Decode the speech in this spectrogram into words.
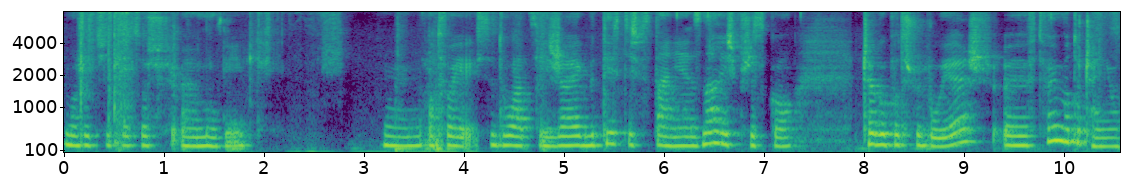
Może ci to coś e, mówi mm, o twojej sytuacji, że jakby ty jesteś w stanie znaleźć wszystko, czego potrzebujesz e, w twoim otoczeniu,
